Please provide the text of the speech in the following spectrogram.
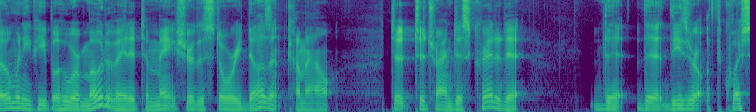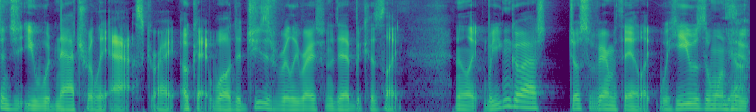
so many people who are motivated to make sure the story doesn't come out to to try and discredit it that the, these are the questions that you would naturally ask, right? Okay, well, did Jesus really rise from the dead? Because like, and they're like, well, you can go ask Joseph of Arimathea, like, well, he was the one Yeah. who,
